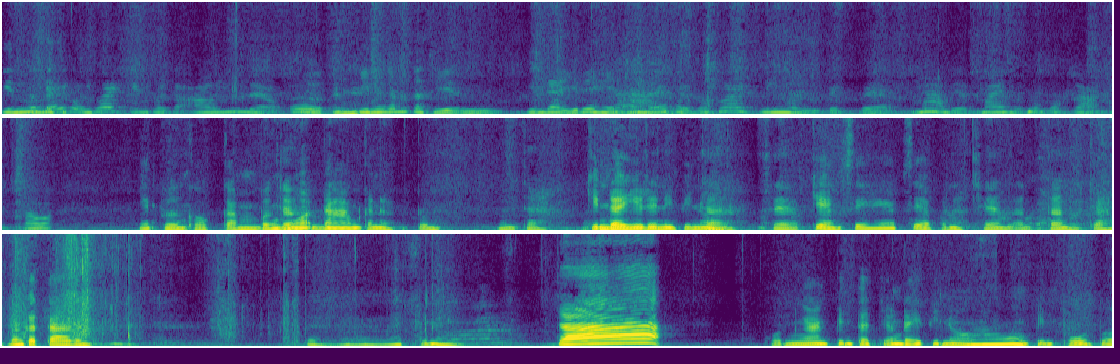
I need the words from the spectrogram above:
กินมันก็สิกินข่อยก็เอาอยู่แล้วเออกินกันก็สิกินได้อยู่ได้เฮ็ดได้ข่อยบ่เคยกินมันแปลกๆมาแบบใหม่ข่อยก็บ่กล้าแต่ว่าเฮ็ดเพิงเขากำเบิ่งหัวหนามกันน่ะต้นนี่จ้ะกินได้อยู่ได้อนี่พี่น้อจ้ะงแซ่บแกงแซ่บแซ่บปะนะแช่นอันตันจ้ะเบิ่งกระตากันเอ้ยพี่น้อง จ้า ผลงานเป็นตัดจังไดพี่น้อง เป็นโพดบ่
